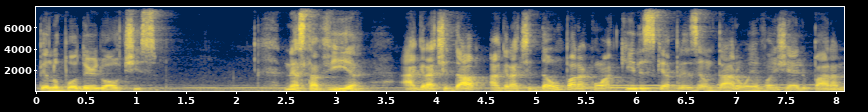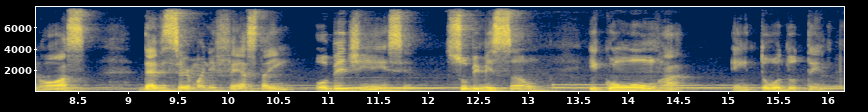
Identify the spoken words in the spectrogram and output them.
pelo poder do Altíssimo. Nesta via, a gratidão, a gratidão para com aqueles que apresentaram o Evangelho para nós deve ser manifesta em obediência, submissão e com honra em todo o tempo.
